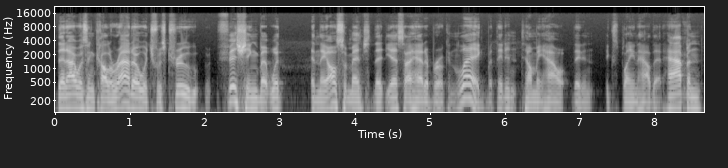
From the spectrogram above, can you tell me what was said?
that I was in Colorado, which was true fishing, but what, and they also mentioned that yes, I had a broken leg, but they didn't tell me how, they didn't explain how that happened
